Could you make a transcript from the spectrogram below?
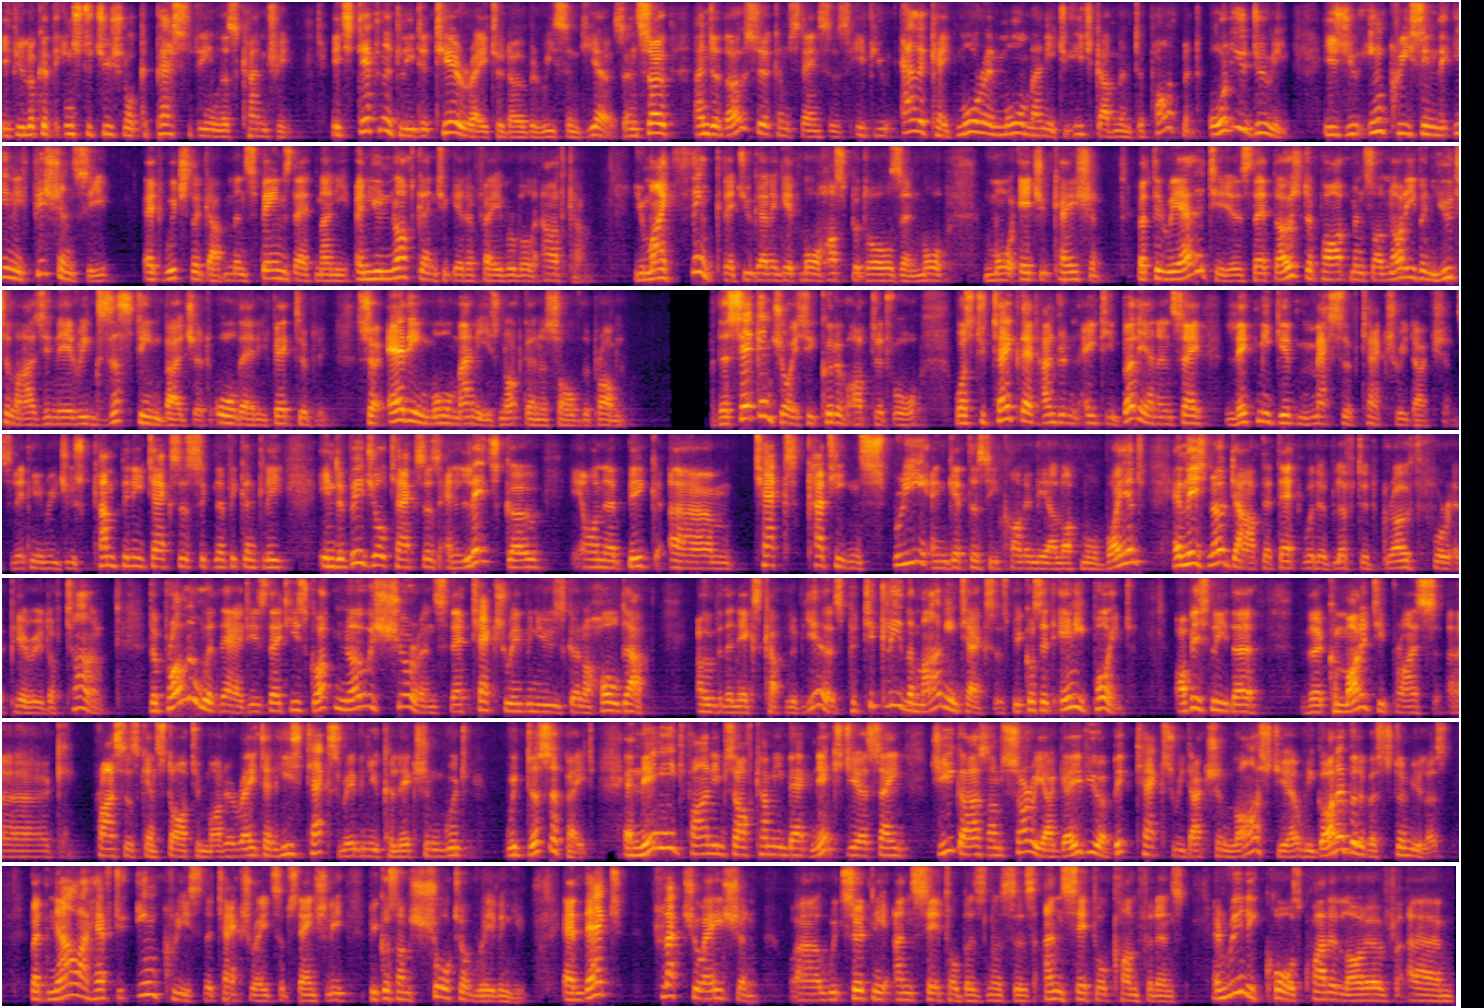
if you look at the institutional capacity in this country, it's definitely deteriorated over recent years. And so, under those circumstances, if you allocate more and more money to each government department, all you're doing is you increasing the inefficiency at which the government spends that money, and you're not going to get a favorable outcome. You might think that you're going to get more hospitals and more, more education, but the reality is that those departments are not even utilizing their existing budget all that effectively. So adding more money is not going to solve the problem. The second choice he could have opted for was to take that 180 billion and say, let me give massive tax reductions. Let me reduce company taxes significantly, individual taxes, and let's go on a big um, tax cutting spree and get this economy a lot more buoyant. And there's no doubt that that would have lifted growth for a period of time. The problem with that is that he's got no assurance that tax revenue is going to hold up over the next couple of years, particularly the mining taxes, because at any point, obviously the the commodity price uh, prices can start to moderate, and his tax revenue collection would would dissipate. And then he'd find himself coming back next year saying, gee, guys, I'm sorry, I gave you a big tax reduction last year. We got a bit of a stimulus, but now I have to increase the tax rate substantially because I'm short of revenue. And that fluctuation uh, would certainly unsettle businesses, unsettle confidence, and really cause quite a lot of um,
